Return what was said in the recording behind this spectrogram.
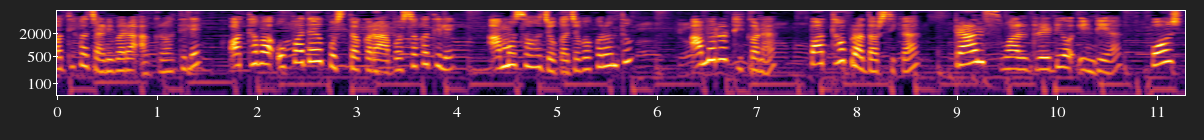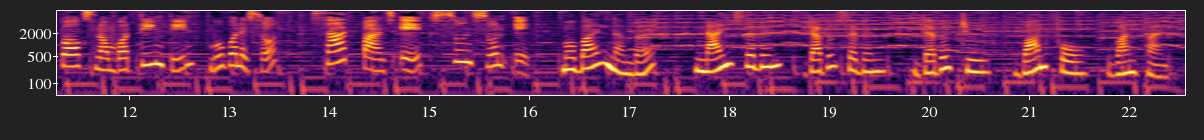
ଅଧିକ ଜାଣିବାର ଆଗ୍ରହ ଥିଲେ ଅଥବା ଉପାଦେୟ ପୁସ୍ତକର ଆବଶ୍ୟକ ଥିଲେ ଆମ ସହ ଯୋଗାଯୋଗ କରନ୍ତୁ। ଆମର ଠିକଣା ପଥ ପ୍ରଦର୍ଶିକା Trans World Radio India post box number ତିନି ତିନି ଭୁବନେଶ୍ୱର ସାତ ପାଞ୍ଚ ଏକ ଶୂନ ଶୂନ ଏକ। Mobile number nine seven double seven double two one four one five.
